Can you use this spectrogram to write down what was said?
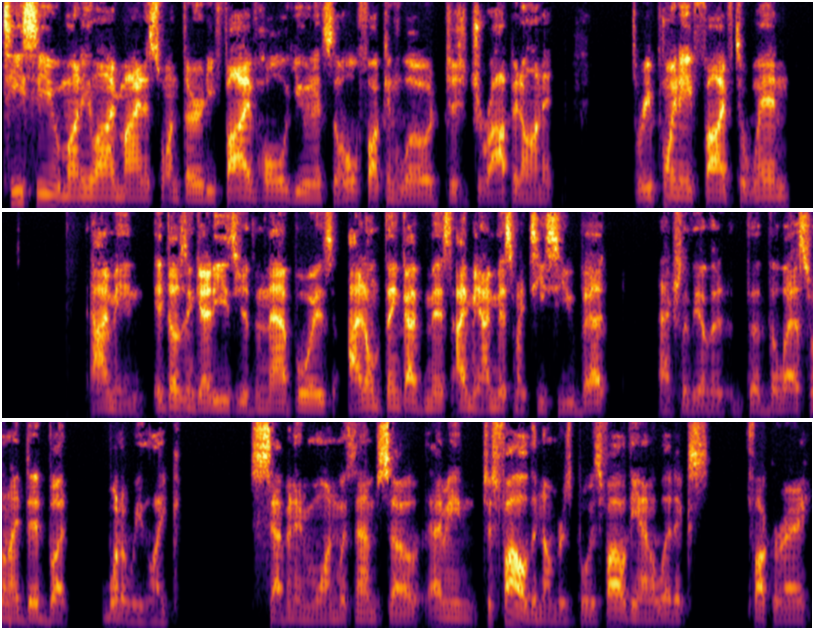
TCU money line minus 130, five whole units, the whole fucking load. Just drop it on it. 3.85 to win. I mean, it doesn't get easier than that, boys. I don't think I've missed. I mean, I missed my TCU bet. Actually, the other the the last one I did, but what are we like seven and one with them? So I mean, just follow the numbers, boys. Follow the analytics. Fuck Ray.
